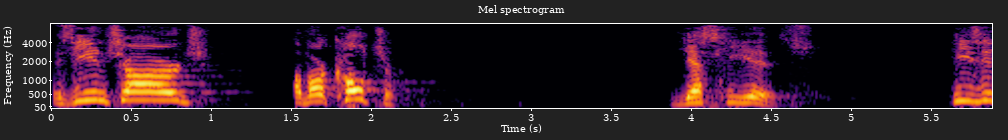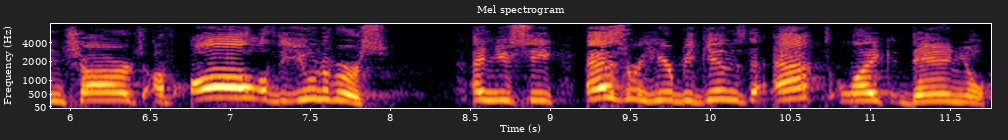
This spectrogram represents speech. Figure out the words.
Is He in charge of our culture? Yes, He is. He's in charge of all of the universe and you see, Ezra here begins to act like Daniel,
